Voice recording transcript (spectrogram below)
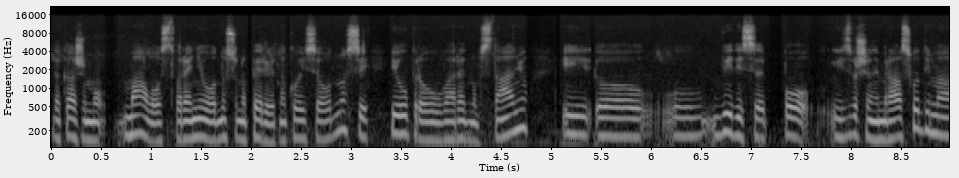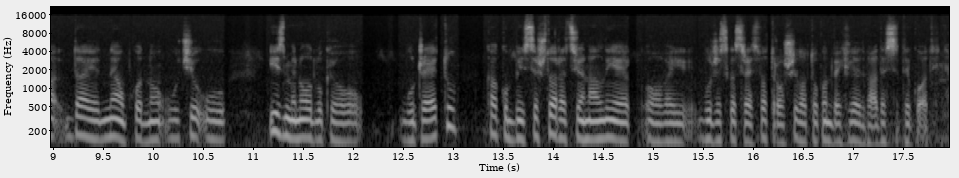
da kažemo, malo ostvarenje u odnosu na period na koji se odnosi je upravo u varednom stanju i o, vidi se po izvršenim rashodima da je neophodno ući u izmenu odluke o budžetu kako bi se što racionalnije ovaj, budžetska sredstva trošila tokom 2020. godine.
